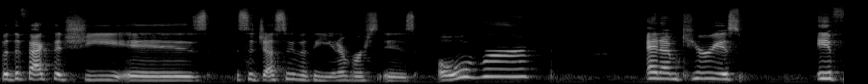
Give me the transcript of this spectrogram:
But the fact that she is suggesting that the universe is over and I'm curious if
